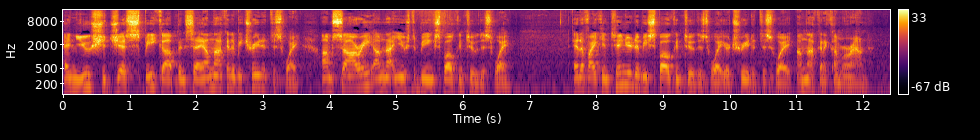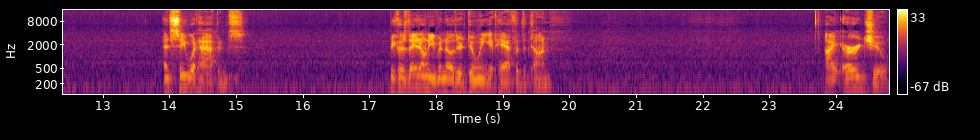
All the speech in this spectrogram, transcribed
and you should just speak up and say, I'm not going to be treated this way. I'm sorry, I'm not used to being spoken to this way. And if I continue to be spoken to this way or treated this way, I'm not going to come around. And see what happens. Because they don't even know they're doing it half of the time. I urge you,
